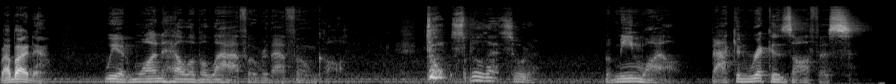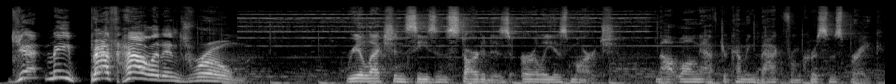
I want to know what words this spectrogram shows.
Bye bye now. We had one hell of a laugh over that phone call. Don't spill that soda. But meanwhile, back in Ricka's office, Get me Beth Hallidan's room! Re election season started as early as March, not long after coming back from Christmas break.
